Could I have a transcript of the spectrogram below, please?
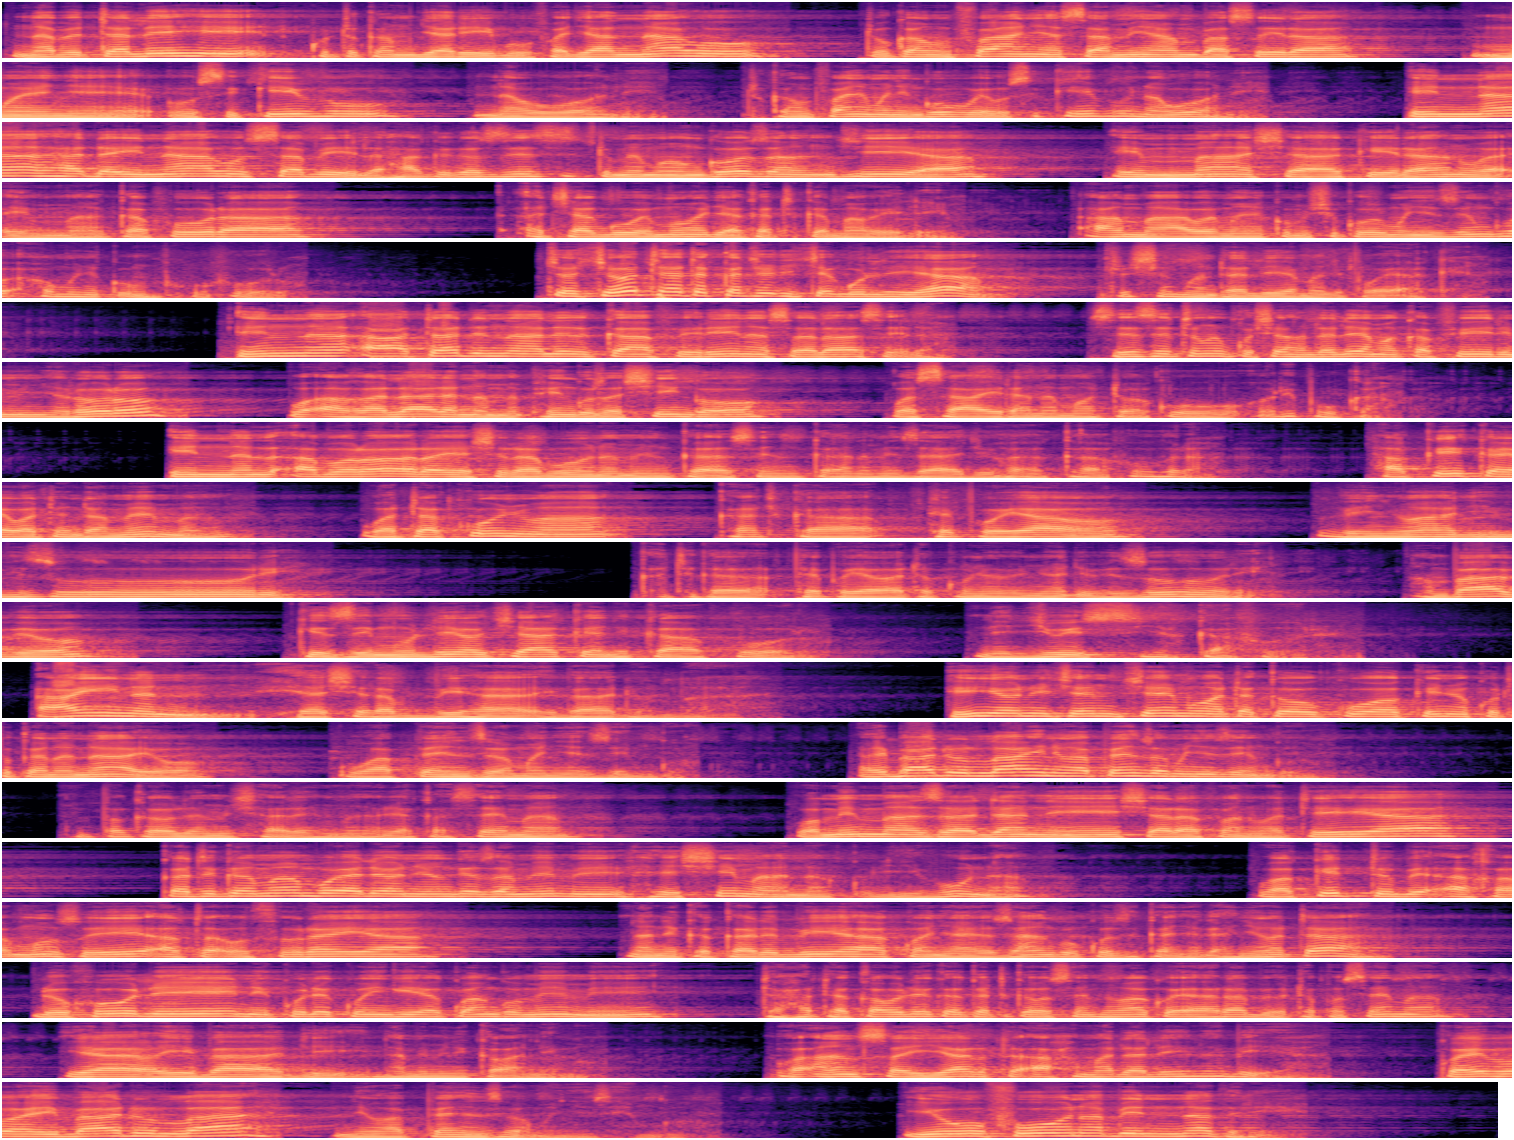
na betalihi kutoka mjaribu fajalnahu tukamfanya samia basira mwenye usikivu na uone tukamfanya mwenye nguvu ya usikivu na uone inna hadainahu sabila. Hakika sisi tumemwongoza njia imma shakiran wa imma kafura achague moja katika mawili. Ama awe mwenye kumshukuru Mwenyezi Mungu au mwenye kumkufuru. Chochote atakachojichagulia tushamwandalia malipo yake. Inna a'tadna lilkafirina salasila. Sisi tumekushaandalia makafiri minyororo wa aghalala na mapingo za shingo wa sa'ira na moto wa kuripuka. Innal abrara yashrabuna min kasin kana mizajuha kafura hakika ya watenda mema watakunywa katika pepo yao vinywaji vizuri. Katika pepo yao watakunywa vinywaji vizuri ambavyo kizimulio chake ni kafuru ni juisi ya kafur ainan yashrab biha ibadullah. Hiyo ni chemchemo watakaokuwa wakinywa kutokana nayo wapenzi wa Mwenyezi Mungu. Ibadullah ni wapenzi wa Mwenyezi Mungu. Mpaka ule mshare akasema wa mimma zadani sharafan watia katika mambo yaliyoniongeza mimi heshima na kujivuna wakitu bi akhamusi ata uthuraya na nikakaribia kwa nyayo zangu kuzikanyaga nyota dukhuli ni kule kuingia kwangu mimi tahata kaulika katika usemi wako ya Arabi utaposema ya ibadi na mimi nikawa nimo. Wa ansayarta ahmad ali nabia kwa hivyo ibadullah ni wapenzi wa Mwenyezi Mungu. Yufuna bin nadhri.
